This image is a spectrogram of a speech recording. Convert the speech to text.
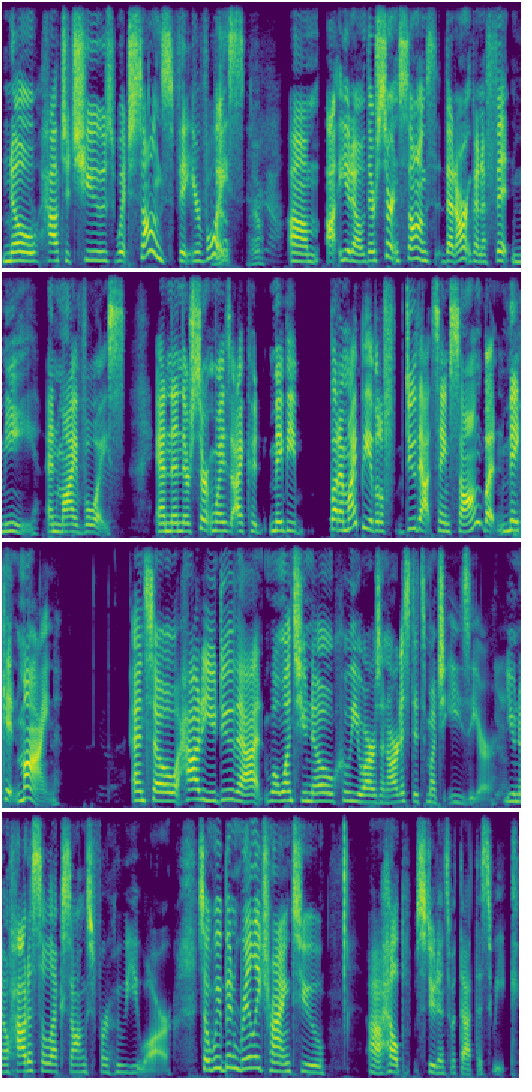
know how to choose which songs fit your voice. Yeah. Um, I, you know, there's certain songs that aren't going to fit me and my voice. And then there's certain ways I could maybe, but I might be able to f- do that same song, but make it mine. And so, how do you do that? Well, once you know who you are as an artist, it's much easier. You know how to select songs for who you are. So, we've been really trying to uh, help students with that this week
